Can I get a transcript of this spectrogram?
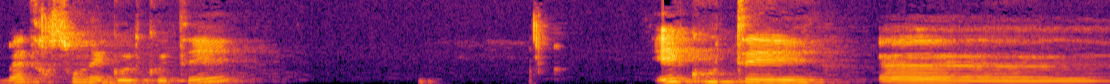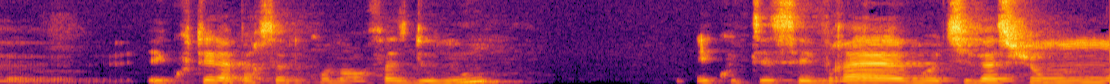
Mettre son ego de côté, écouter, euh, écouter la personne qu'on a en face de nous, écouter ses vraies motivations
